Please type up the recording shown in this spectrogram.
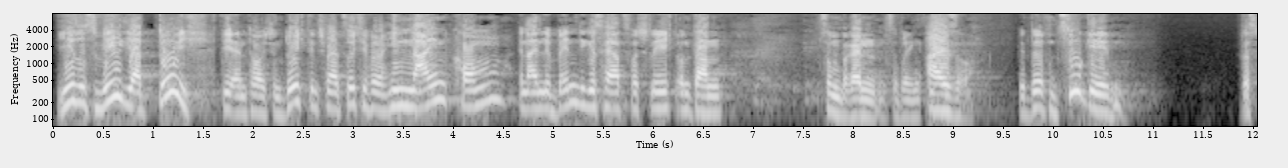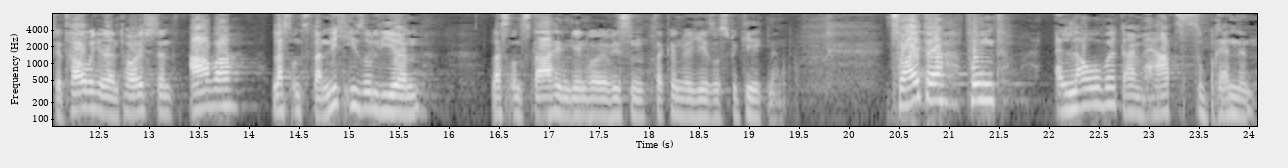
Jesus will ja durch die Enttäuschung, durch den Schmerz, durch die Verwirrung hineinkommen in ein lebendiges Herz, was schlägt und dann zum Brennen zu bringen. Also, wir dürfen zugeben, dass wir traurig oder enttäuscht sind, aber lasst uns dann nicht isolieren, lasst uns dahin gehen, wo wir wissen, da können wir Jesus begegnen. Zweiter Punkt, erlaube deinem Herz zu brennen.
